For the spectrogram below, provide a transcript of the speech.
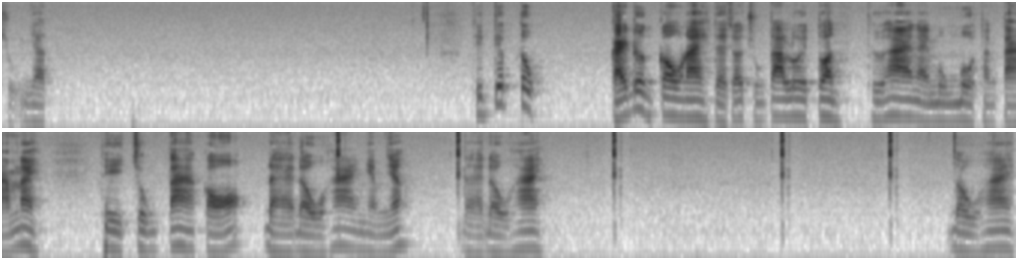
chủ nhật. Thì tiếp tục cái đường cầu này để cho chúng ta lôi tuần thứ hai ngày mùng 1 tháng 8 này, thì chúng ta có đề đầu hai anh em nhé. Đề đầu hai. Đầu hai.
